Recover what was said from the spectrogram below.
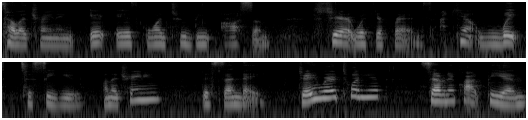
teletraining. It is going to be awesome. Share it with your friends. I can't wait to see you on the training this Sunday, January 20th, 7 o'clock p.m.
